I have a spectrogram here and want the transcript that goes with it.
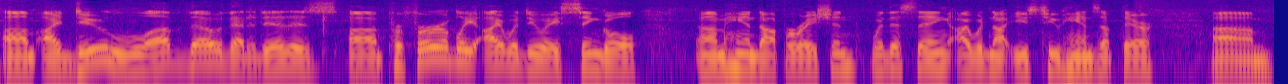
Um, I do love though that it is uh, preferably I would do a single um, hand operation with this thing. I would not use two hands up there. Um,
